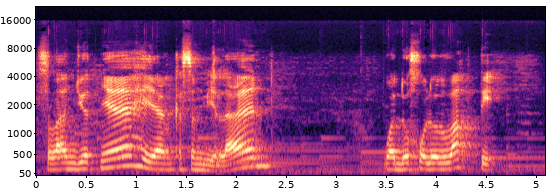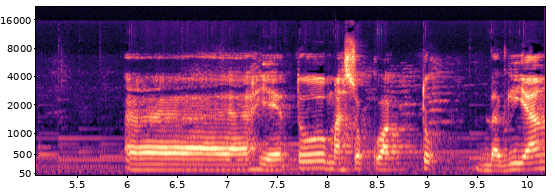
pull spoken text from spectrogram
Selanjutnya yang kesembilan waduhulul waktu uh, yaitu masuk waktu bagi yang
